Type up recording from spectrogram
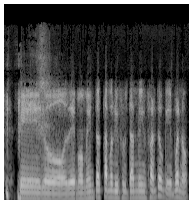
Pero de momento estamos disfrutando de Infarto, que bueno,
